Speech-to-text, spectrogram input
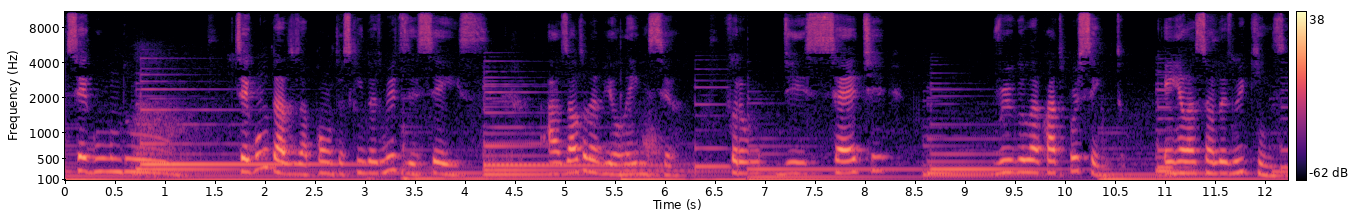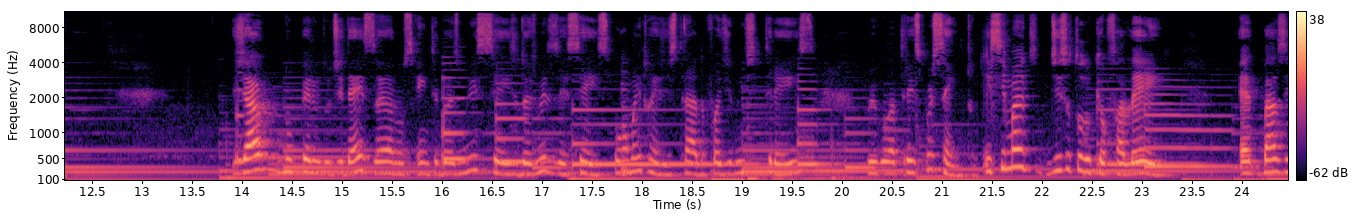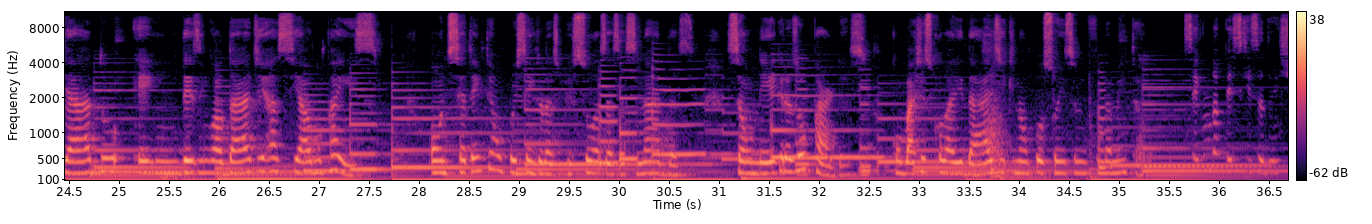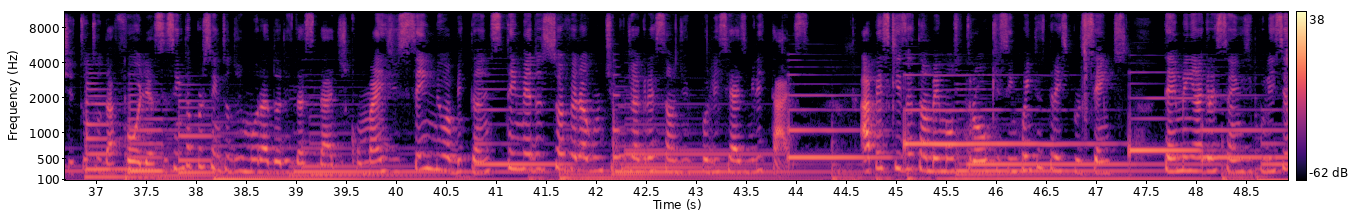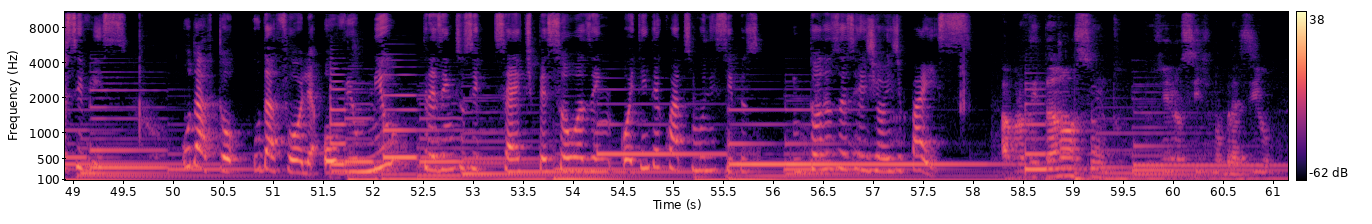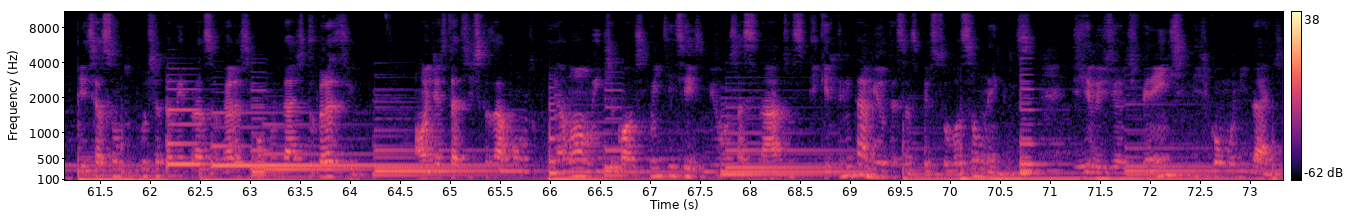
Segundo, segundo dados apontam que em 2016, as altas da violência foram de 7,4% em relação a 2015. Já no período de 10 anos, entre 2006 e 2016, o aumento registrado foi de 23,3%. Em cima disso tudo que eu falei, é baseado em desigualdade racial no país, onde 71% das pessoas assassinadas são negras ou pardas, com baixa escolaridade e que não possuem ensino fundamental. Segundo a pesquisa do Instituto da Folha, 60% dos moradores da cidade com mais de 100 mil habitantes têm medo de sofrer algum tipo de agressão de policiais militares. A pesquisa também mostrou que 53% temem agressões de polícias civis. O da, o da Folha ouviu 1.307 pessoas em 84 municípios em todas as regiões do país. Aproveitando o assunto do genocídio no Brasil, esse assunto puxa também para as várias comunidades do Brasil, onde as estatísticas apontam que anualmente ocorrem 56 mil assassinatos e que 30 mil dessas pessoas são negras, de religião diferente e de comunidade.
